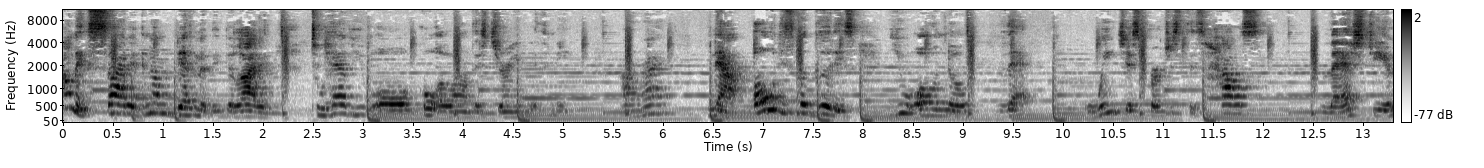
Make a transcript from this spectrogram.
I'm excited and I'm definitely delighted to have you all go along this journey with me. All right? Now, oldies but goodies, you all know that we just purchased this house last year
